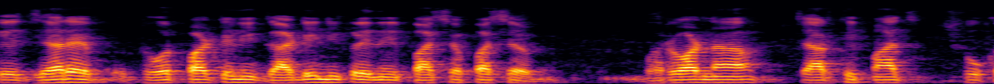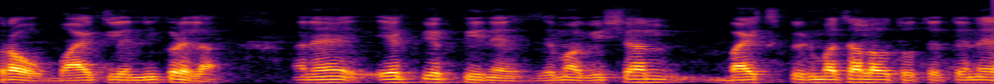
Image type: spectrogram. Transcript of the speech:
કે જ્યારે ઢોર પાર્ટીની ગાડી નીકળીને પાછળ પાછળ ભરવાડના ચારથી પાંચ છોકરાઓ બાઇક લઈને નીકળેલા અને એક વ્યક્તિને જેમાં વિશાલ બાઇક સ્પીડમાં ચલાવતો તો તેને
